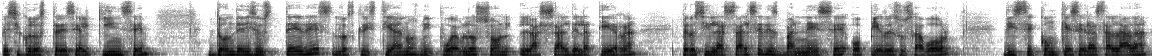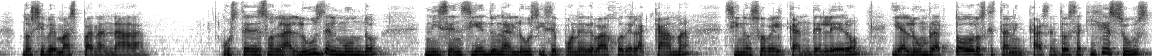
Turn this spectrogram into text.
versículos 13 al 15, donde dice, ustedes, los cristianos, mi pueblo, son la sal de la tierra, pero si la sal se desvanece o pierde su sabor, dice, ¿con qué será salada? No sirve más para nada. Ustedes son la luz del mundo, ni se enciende una luz y se pone debajo de la cama, sino sobre el candelero y alumbra a todos los que están en casa. Entonces aquí Jesús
